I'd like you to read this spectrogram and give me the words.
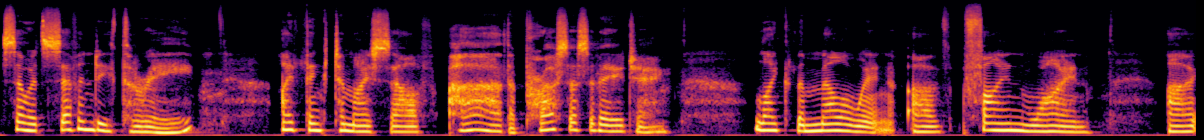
So at 73, I think to myself, ah, the process of aging, like the mellowing of fine wine, uh,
